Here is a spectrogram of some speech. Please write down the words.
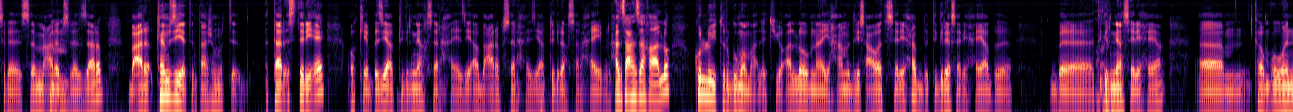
ስለዝሰምዕ ዓረብ ስለዝዛረብ ብዓረ ከምዚ እየ ትንታሽሙት እታ ኣርእስቲ ሪኤ ኦኬ በዚኣ ኣብ ትግርኛ ክሰርሓ እየ እዚኣ ብ ዓረብ ክሰርሓ እየ እዚኣ ኣብ ትግረ ክሰርሓ እየ ይብል ሓንሳ ሓንሳ ከኣ ኣሎ ኩሉ ይትርጉሞ ማለት እዩ ኣሎ ብ ናይ ሓምድሪስ ዓዋ ተሰሪሓ ብ ትግረ ሰሪሐያ ብ ብ ትግርኛ ሰሪሐያ ከምኡ ውን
